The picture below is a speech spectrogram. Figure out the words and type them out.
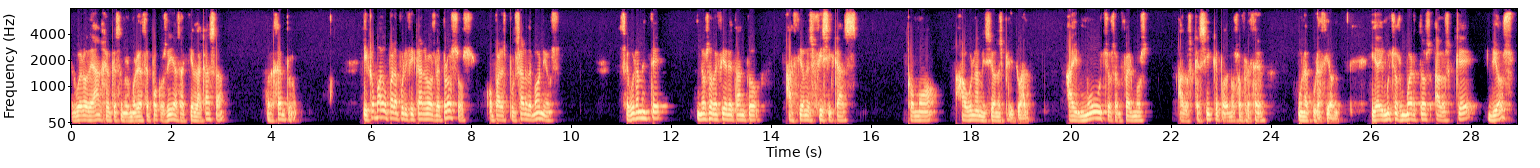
El bueno de Ángel que se nos murió hace pocos días aquí en la casa, por ejemplo. ¿Y cómo hago para purificar a los leprosos o para expulsar demonios? Seguramente no se refiere tanto a acciones físicas como a una misión espiritual. Hay muchos enfermos a los que sí que podemos ofrecer una curación. Y hay muchos muertos a los que Dios,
